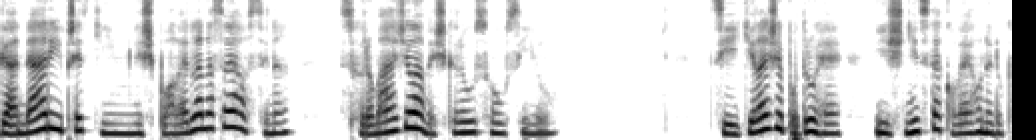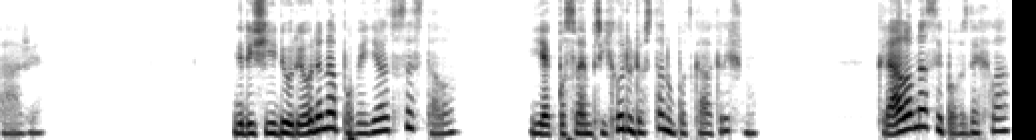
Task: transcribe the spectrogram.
Gandárí předtím, než pohledla na svého syna, schromáždila veškerou svou sílu. Cítila, že po druhé již nic takového nedokáže. Když jí Duryodhana pověděl, co se stalo, jak po svém příchodu do stanu potkal Krišnu, královna si povzdechla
